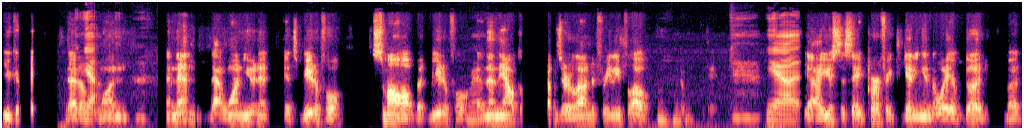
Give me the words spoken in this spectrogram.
You could make that of yeah. one. And then that one unit, it's beautiful, small, but beautiful. Right. And then the alcohol drugs are allowed to freely flow. Mm-hmm. Yeah. Yeah. I used to say perfect getting in the way of good, but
